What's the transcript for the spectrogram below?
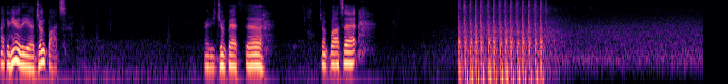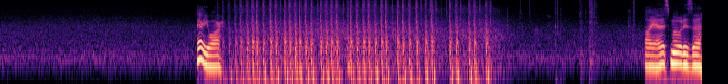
I can hear the uh, junk bots. Where these junk bats, uh, junk bots at? There you are. Oh yeah, this mode is uh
